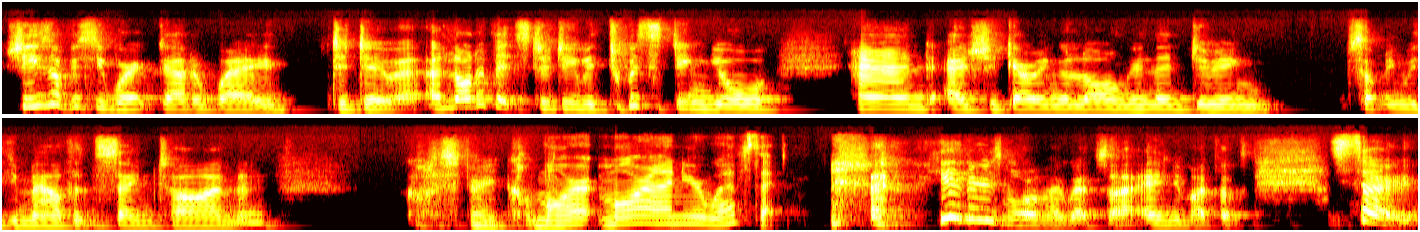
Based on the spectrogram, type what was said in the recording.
she's obviously worked out a way to do it. A lot of it's to do with twisting your hand as you're going along and then doing something with your mouth at the same time. And god it's very complicated. more more on your website yeah, there is more on my website and in my books. So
